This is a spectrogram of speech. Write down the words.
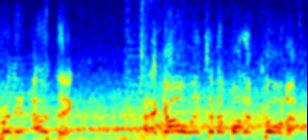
Brilliant opening. And a goal into the bottom corner.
